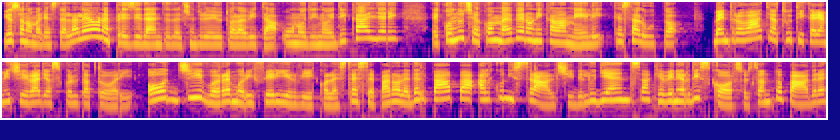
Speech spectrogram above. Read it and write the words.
Io sono Maria Stella Leone, presidente del Centro di Aiuto alla Vita Uno di Noi di Cagliari e conduce con me Veronica Mameli, che saluto. Bentrovati a tutti cari amici radioascoltatori. Oggi vorremmo riferirvi con le stesse parole del Papa alcuni stralci dell'udienza che venerdì scorso il Santo Padre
